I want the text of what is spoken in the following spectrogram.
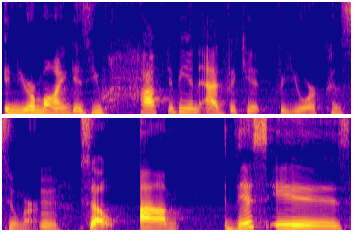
in your mind is you have to be an advocate for your consumer. So um, this is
